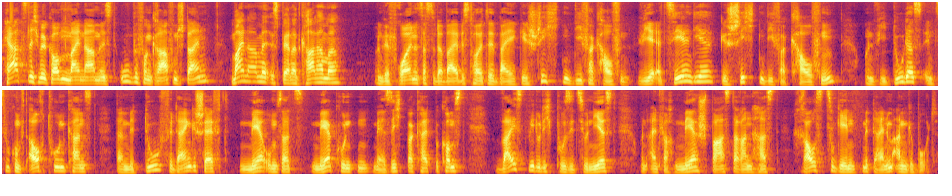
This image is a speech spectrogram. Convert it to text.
Herzlich willkommen, mein Name ist Uwe von Grafenstein. Mein Name ist Bernhard Karlhammer. Und wir freuen uns, dass du dabei bist heute bei Geschichten, die verkaufen. Wir erzählen dir Geschichten, die verkaufen und wie du das in Zukunft auch tun kannst, damit du für dein Geschäft mehr Umsatz, mehr Kunden, mehr Sichtbarkeit bekommst, weißt, wie du dich positionierst und einfach mehr Spaß daran hast, rauszugehen mit deinem Angebot.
